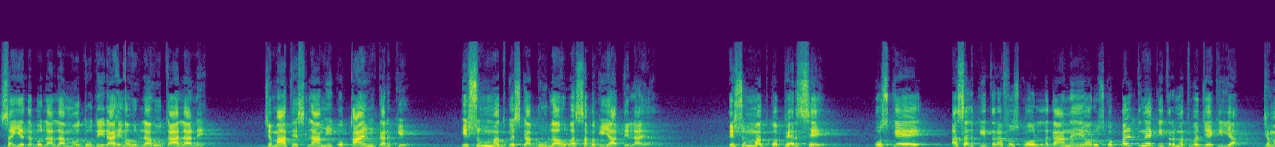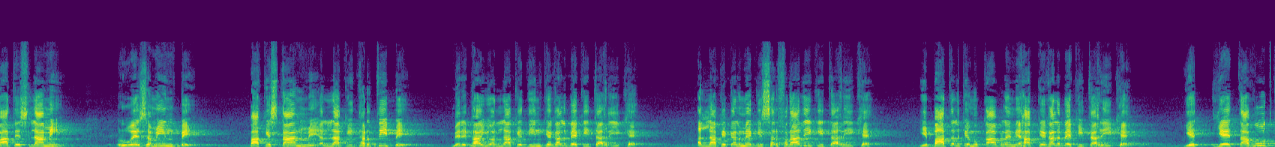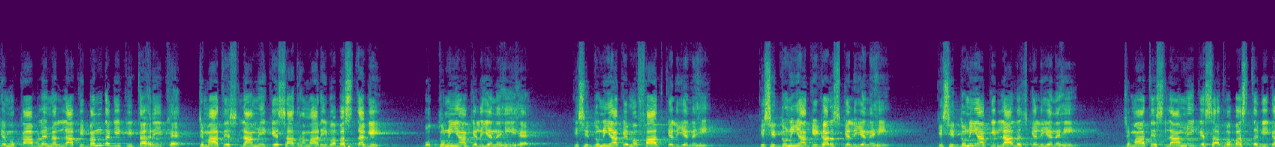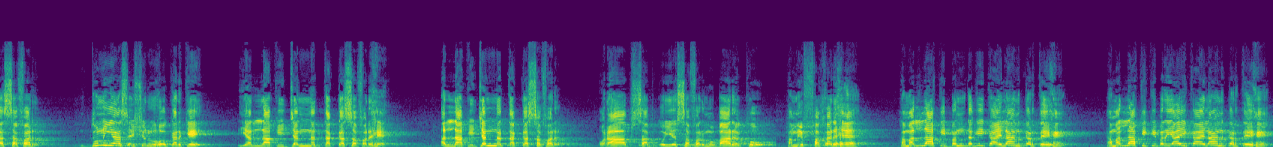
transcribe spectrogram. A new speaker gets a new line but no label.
سید ابو اللہ مودودی رحمہ اللہ تعالیٰ نے جماعت اسلامی کو قائم کر کے اس امت کو اس کا بھولا ہوا سبق یاد دلایا۔ اس امت کو پھر سے اس کے اصل کی طرف اس کو لگانے اور اس کو پلٹنے کی طرف متوجہ کیا۔ جماعت اسلامی روئے زمین پہ، پاکستان میں، اللہ کی دھرتی پہ۔ میرے بھائیو، اللہ کے دین کے غلبے کی تحریک ہے۔ اللہ کے کلمے کی سرفرادی کی تحریک ہے۔ یہ باطل کے مقابلے میں حق کے غلبے کی تحریک ہے۔ یہ تاغوت کے مقابلے میں اللہ کی بندگی کی تحریک ہے۔ جماعت اسلامی کے ساتھ ہماری وابستگی وہ دنیا کے لیے نہیں ہے، کسی دنیا کے مفاد کے لیے نہیں، کسی دنیا کی غرض کے لیے نہیں، کسی دنیا کی لالچ کے لیے نہیں۔ جماعت اسلامی کے ساتھ وابستگی کا سفر دنیا سے شروع ہو کر کے یہ اللہ کی جنت تک کا سفر ہے۔ اللہ کی جنت تک کا سفر اور آپ سب کو یہ سفر مبارک ہو۔ ہمیں فخر ہے۔ ہم اللہ کی بندگی کا اعلان کرتے ہیں۔ ہم اللہ کی کبریائی کا اعلان کرتے ہیں۔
